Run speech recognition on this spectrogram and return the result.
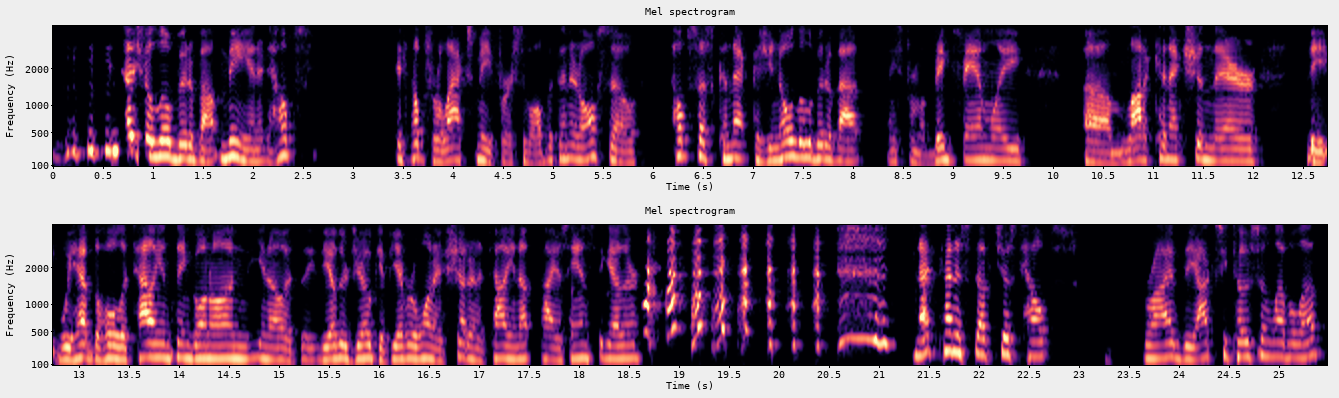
it tells you a little bit about me, and it helps it helps relax me first of all, but then it also helps us connect because you know a little bit about. He's from a big family, a um, lot of connection there. The we have the whole Italian thing going on. You know, the, the other joke: if you ever want to shut an Italian up, tie his hands together. that kind of stuff just helps drive the oxytocin level up,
